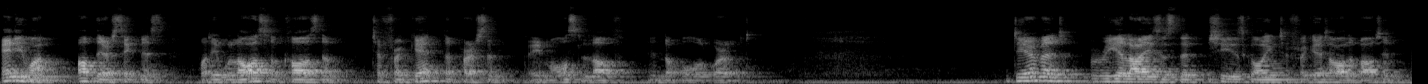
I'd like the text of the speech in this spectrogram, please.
anyone of their sickness, but it will also cause them to forget the person they most love in the whole world. Diarmid realizes that she is going to forget all about him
